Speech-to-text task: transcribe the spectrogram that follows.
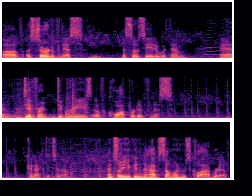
of assertiveness associated with them and different degrees of cooperativeness connected to them. And so you can have someone who's collaborative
